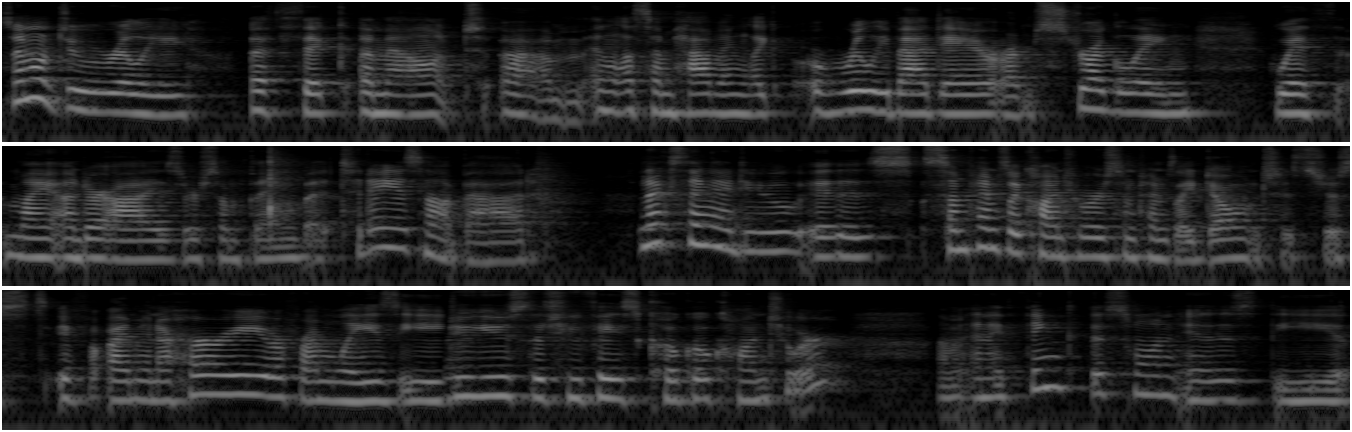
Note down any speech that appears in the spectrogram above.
So I don't do really a thick amount um, unless I'm having like a really bad day or I'm struggling with my under eyes or something, but today is not bad. Next thing I do is sometimes I contour, sometimes I don't. It's just if I'm in a hurry or if I'm lazy, I do use the Too Faced Cocoa Contour. Um, and I think this one is the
